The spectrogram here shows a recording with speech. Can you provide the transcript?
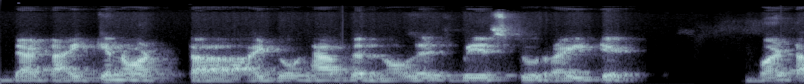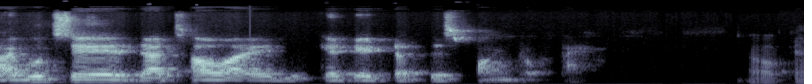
that I cannot, uh, I don't have the knowledge base to write it. But I would say that's how I look at it at this point of time. Okay.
